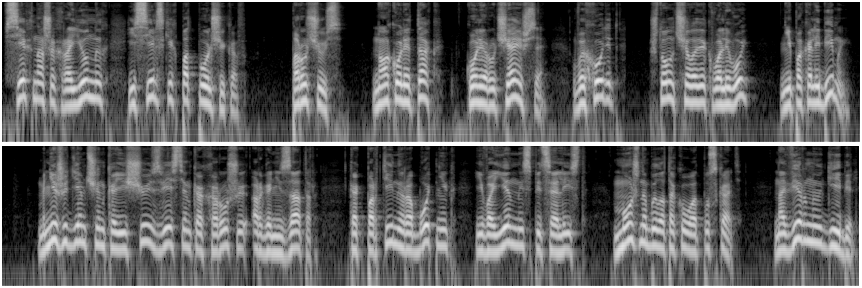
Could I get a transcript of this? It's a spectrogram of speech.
всех наших районных и сельских подпольщиков. Поручусь. Ну а коли так, коли ручаешься, выходит, что он человек волевой, непоколебимый. Мне же Демченко еще известен как хороший организатор, как партийный работник и военный специалист. Можно было такого отпускать. На верную гибель.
